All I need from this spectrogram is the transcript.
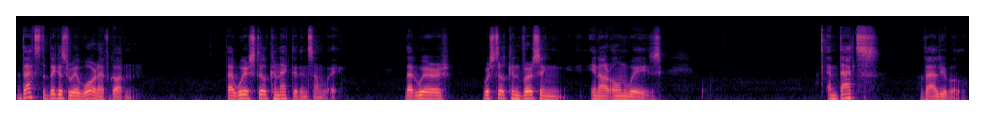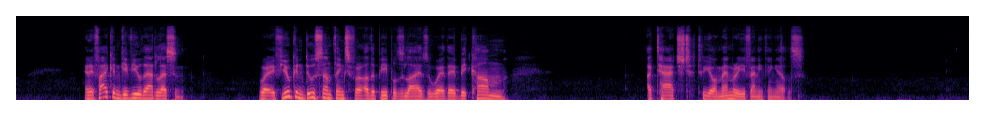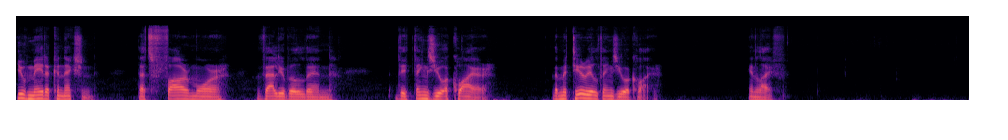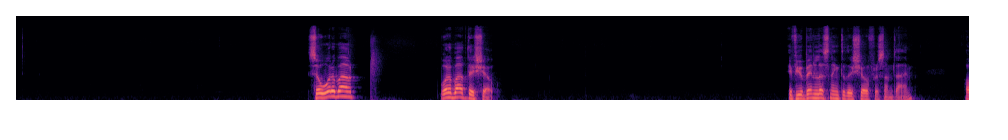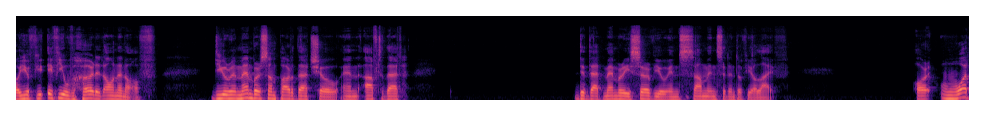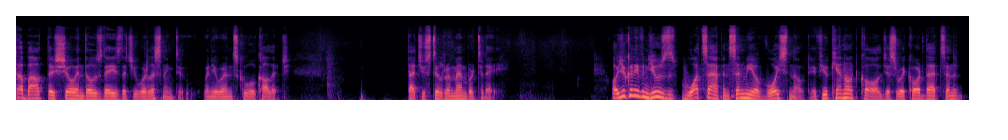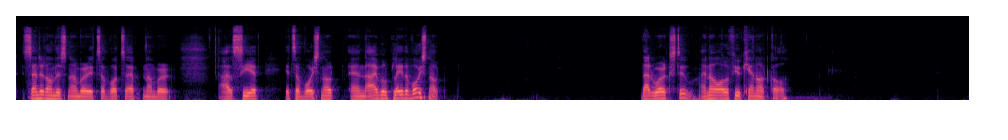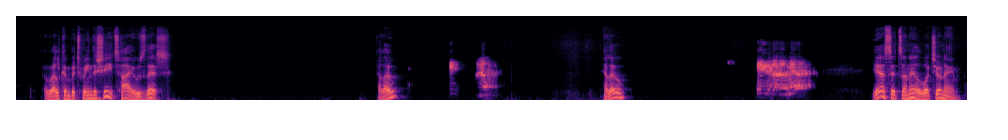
that's the biggest reward I've gotten. That we're still connected in some way. That we're we're still conversing in our own ways. And that's valuable. And if I can give you that lesson, where if you can do some things for other people's lives where they become attached to your memory, if anything else, you've made a connection that's far more valuable than the things you acquire the material things you acquire in life. So what about what about this show? If you've been listening to the show for some time, or if you if you've heard it on and off, do you remember some part of that show and after that did that memory serve you in some incident of your life? Or what about the show in those days that you were listening to when you were in school, college, that you still remember today? Or you could even use WhatsApp and send me a voice note. If you cannot call, just record that, send it, send it on this number. It's a WhatsApp number. I'll see it. It's a voice note, and I will play the voice note. That works too. I know all of you cannot call. Welcome between the sheets. Hi, who's this? Hello? Hello? Hey, is that Anil? Yes, it's Anil. What's your name?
